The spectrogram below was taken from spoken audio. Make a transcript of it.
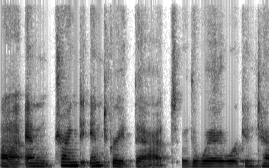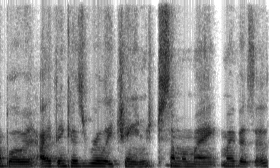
uh, and trying to integrate that with the way I work in Tableau, I think has really changed some of my my visits.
